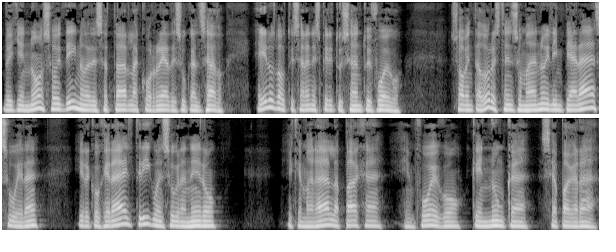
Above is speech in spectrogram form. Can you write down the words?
de quien no soy digno de desatar la correa de su calzado. Él os bautizará en Espíritu Santo y fuego. Su aventador está en su mano y limpiará su era y recogerá el trigo en su granero y quemará la paja en fuego que nunca se apagará.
